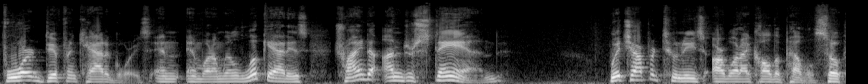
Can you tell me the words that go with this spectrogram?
four different categories. And and what I'm going to look at is trying to understand which opportunities are what I call the pebbles. So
